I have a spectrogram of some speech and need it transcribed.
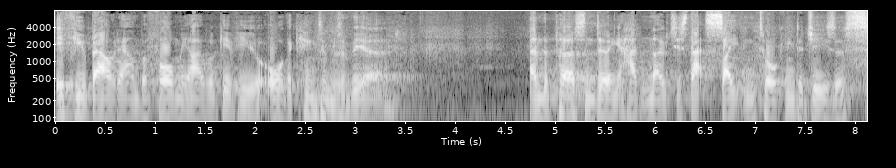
if you bow down before me, I will give you all the kingdoms of the earth. And the person doing it hadn't noticed that Satan talking to Jesus.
